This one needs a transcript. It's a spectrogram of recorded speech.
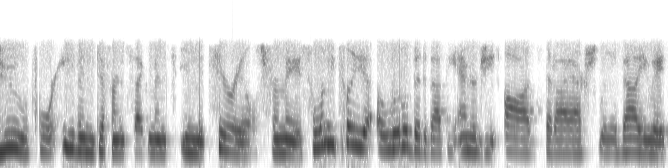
do for even different segments in materials for me. So let me tell you a little bit about the energy odds that I actually evaluate.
